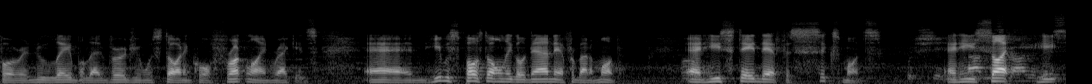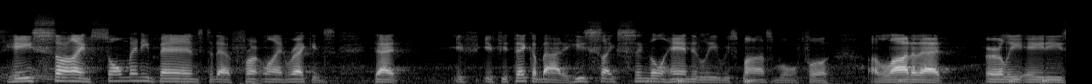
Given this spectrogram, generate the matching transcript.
for a new label that Virgin was starting called Frontline Records, and he was supposed to only go down there for about a month, and he stayed there for six months. Oh, and he signed he, he signed so many bands to that frontline records that if if you think about it he's like single-handedly responsible for a lot of that early 80s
